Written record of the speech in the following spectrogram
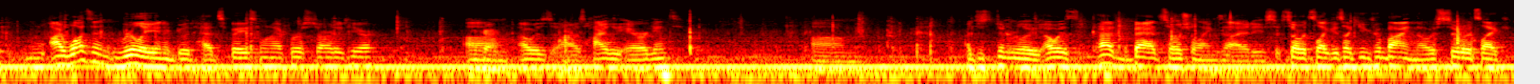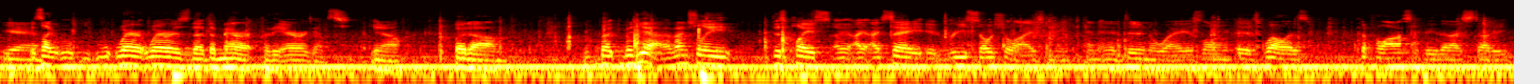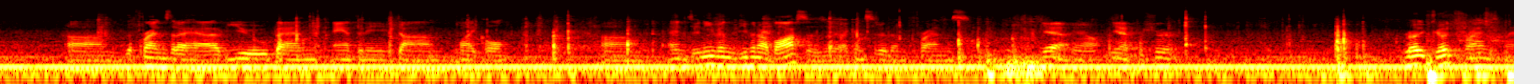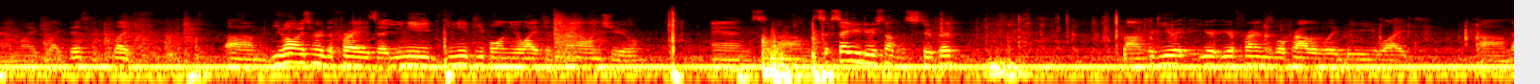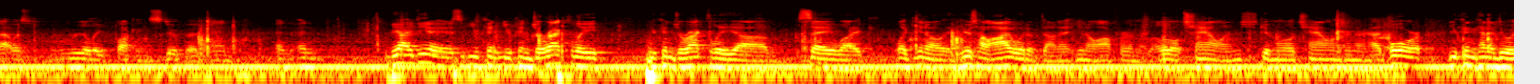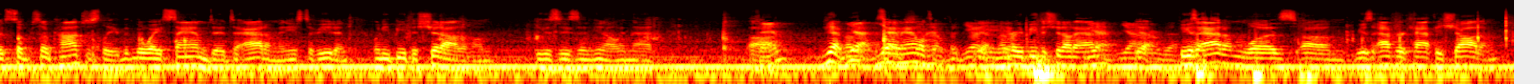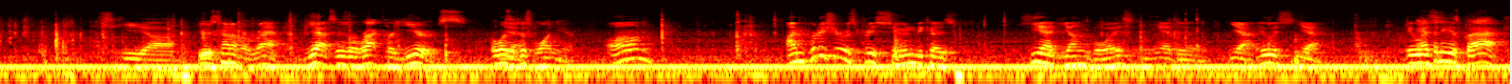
I wasn't really in a good headspace when I first started here. Um, Okay. I was I was highly arrogant. Um, I just didn't really. I always had bad social anxiety. So, so it's like it's like you combine those two. It's like Yeah. It's like where where is the the merit for the arrogance? You know, but um, but but yeah, eventually this place I, I, I say it re-socialized me, and, and it did in a way as long as well as the philosophy that I study, um, the friends that I have, you, Ben, Anthony, Dom, Michael, um, and and even even our bosses, I, I consider them friends. Yeah, You know. yeah, for sure. really good friends, man. Like like this, like um, you've always heard the phrase that you need you need people in your life to challenge you, and um, say you do something stupid. Um, if you your your friends will probably be like, um, that was really fucking stupid, and and and the idea is you can you can directly you can directly um, say like like you know here's how I would have done it you know offer them a little challenge give them a little challenge in their head or you can kind of do it sub- subconsciously the, the way Sam did to Adam in East of Eden when he beat the shit out of him because he's in you know in that uh, Sam? Yeah, remember, Yeah, yeah, Sam Sam Hamilton. Hamilton. Yeah, yeah, remember yeah. he beat the shit out of Adam. Yeah, yeah, I remember that. Because Yeah. Adam was um, because after Cathy shot him, he uh, He was kind of a wreck. yes, he was a wreck for years, or was it just one year? Um, I'm pretty sure it was pretty soon because he had young boys and he had to. Yeah, it was. Yeah, it was. Anthony is back.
